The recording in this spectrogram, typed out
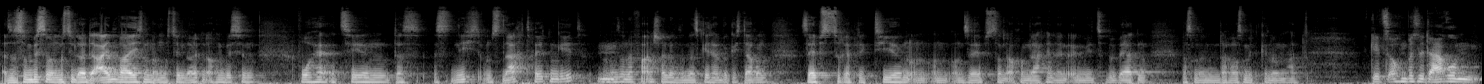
Also so ein bisschen, man muss die Leute einweichen, man muss den Leuten auch ein bisschen vorher erzählen, dass es nicht ums Nachtreten geht mhm. in so einer Veranstaltung, sondern es geht halt wirklich darum, selbst zu reflektieren und, und, und selbst dann auch im Nachhinein irgendwie zu bewerten, was man daraus mitgenommen hat. Geht es auch ein bisschen darum,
